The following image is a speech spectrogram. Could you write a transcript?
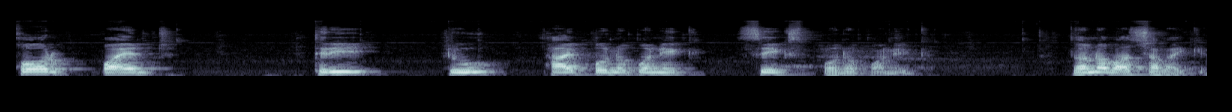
four point three two five পৌনপনিক সিক্স পৌনপনিক। ধন্যবাদ সবাইকে।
